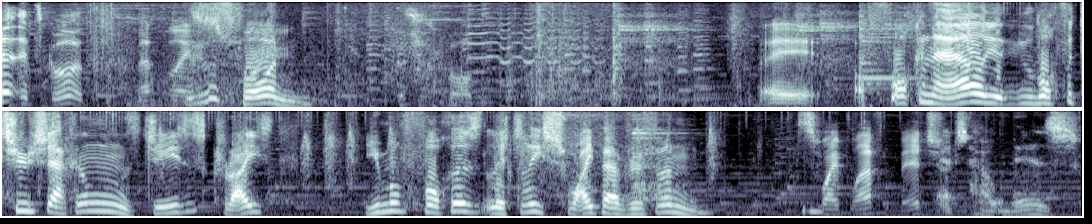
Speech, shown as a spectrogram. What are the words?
it's good. That's this is fun. This is good. Wait. Oh, fucking hell. You, you look for two seconds. Jesus Christ. You motherfuckers literally swipe everything. swipe left, bitch. That's how it is.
